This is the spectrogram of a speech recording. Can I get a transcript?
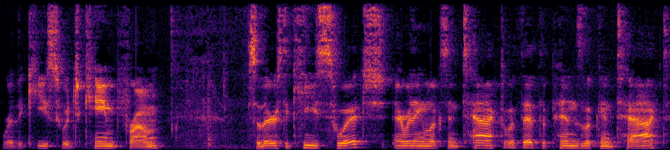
where the key switch came from. So there's the key switch. Everything looks intact with it. The pins look intact.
